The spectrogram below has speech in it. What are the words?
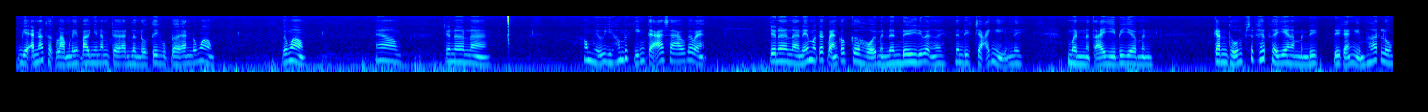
vậy anh nói thật lòng đi bao nhiêu năm trời anh lần đầu tiên cuộc đời anh đúng không? Đúng không thấy không? Cho nên là không hiểu gì không biết diễn tả sao các bạn. Cho nên là nếu mà các bạn có cơ hội mình nên đi đi các bạn ơi nên đi trải nghiệm đi. Mình là tại vì bây giờ mình canh thủ sắp xếp thời gian là mình đi đi trải nghiệm hết luôn.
